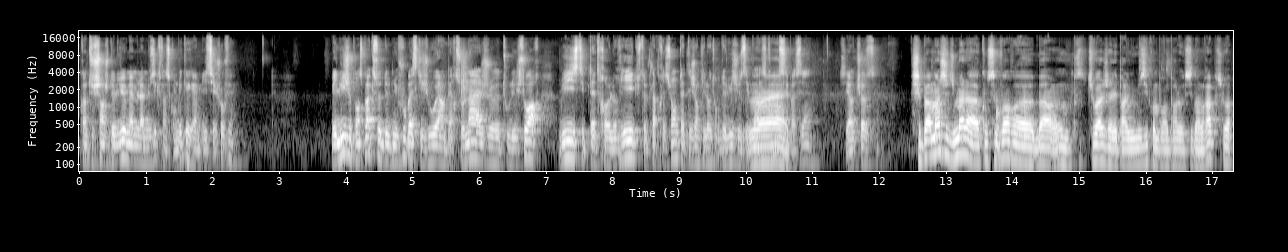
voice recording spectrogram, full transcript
Quand tu changes de lieu, même la musique, c'est compliqué quand même. Il s'est chauffé. Mais lui, je pense pas qu'il soit devenu fou parce qu'il jouait un personnage euh, tous les soirs. Lui, c'était peut-être euh, le rythme, peut-être la pression, peut-être les gens qui étaient autour de lui, je sais pas Ouais. comment s'est passé. C'est autre chose. Je sais pas, moi j'ai du mal à concevoir. euh, bah, on- tu vois, j'allais parler de musique, on peut en parler aussi dans le rap, tu vois.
